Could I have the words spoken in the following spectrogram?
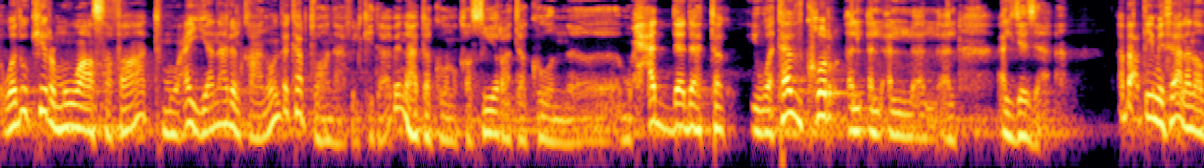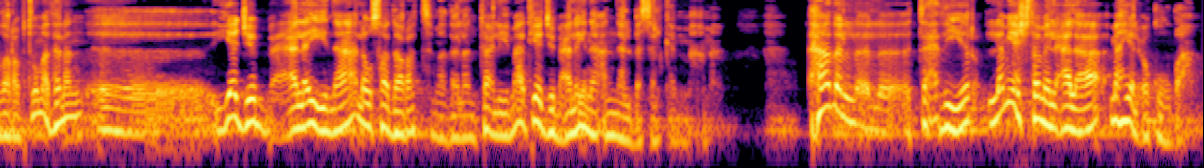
وذكر مواصفات معينة للقانون ذكرتها هنا في الكتاب إنها تكون قصيرة تكون آه، محددة وتذكر الجزاء. بعطي مثال أنا ضربته مثلا آه، يجب علينا لو صدرت مثلا تعليمات يجب علينا أن نلبس الكمامة. هذا التحذير لم يشتمل على ما هي العقوبة.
